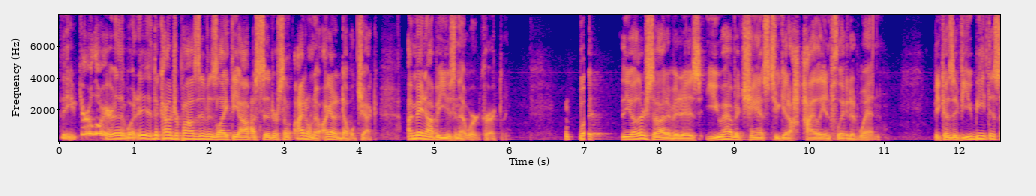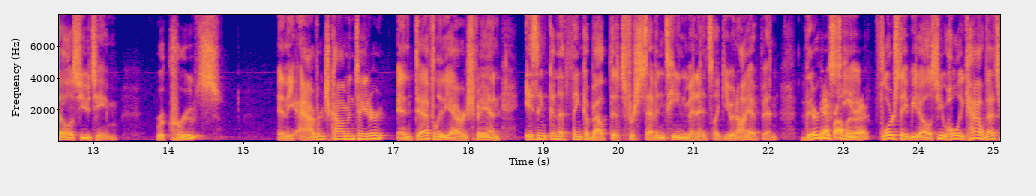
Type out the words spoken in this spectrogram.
The, you're a lawyer. What, the contrapositive is like the opposite or something. I don't know. I got to double check. I may not be using that word correctly. but the other side of it is you have a chance to get a highly inflated win. Because if you beat this LSU team, recruits and the average commentator and definitely the average fan isn't going to think about this for 17 minutes like you and I have been. They're going to yeah, see right. Florida State beat LSU. Holy cow, that's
